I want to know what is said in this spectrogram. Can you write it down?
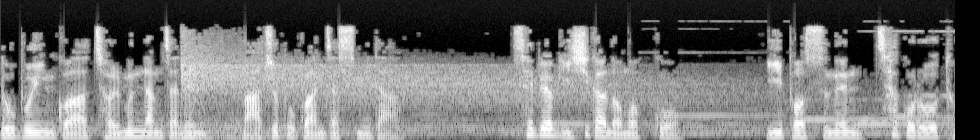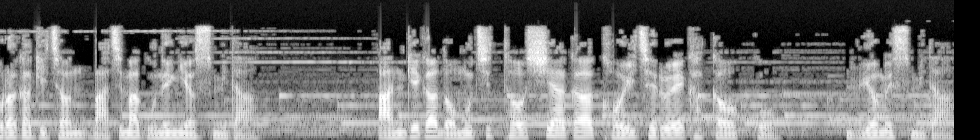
노부인과 젊은 남자는 마주보고 앉았습니다. 새벽 2시가 넘었고 이 버스는 차고로 돌아가기 전 마지막 운행이었습니다. 안개가 너무 짙어 시야가 거의 제로에 가까웠고 위험했습니다.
